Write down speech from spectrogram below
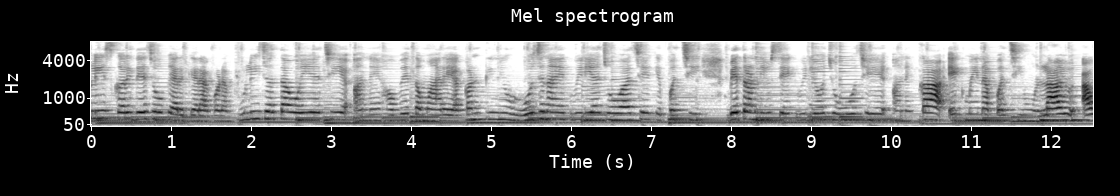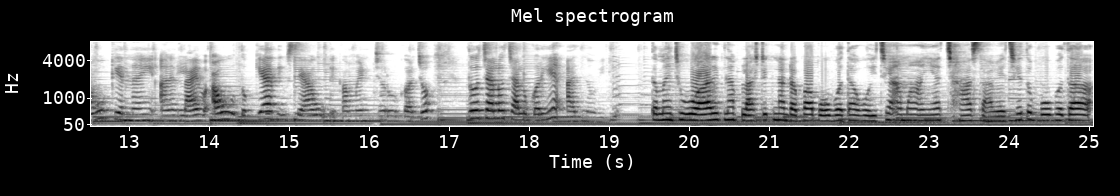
પ્લીઝ કરી દેજો. ક્યારેક ક્યારેક આપણે ભૂલી જતા હોઈએ છીએ અને હવે તમારે આ કન્ટિન્યુ રોજના એક વીડિયો જોવા છે કે પછી બે ત્રણ દિવસે એક વીડિયો જોવો છે અને કા એક મહિના પછી હું લાઈવ આવું કે નહીં અને લાઈવ આવું, તો કયા દિવસે આવું એ કમેન્ટ જરૂર કરજો. તો ચાલો ચાલુ કરીએ આજનો વીડિયો. તમે જુઓ, આ રીતના પ્લાસ્ટિકના ડબ્બા બહુ બધા હોય છે. આમાં અહીંયા છાશ આવે છે. તો બહુ બધા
